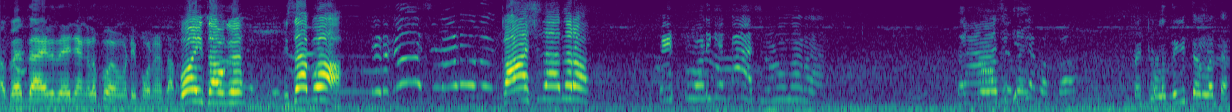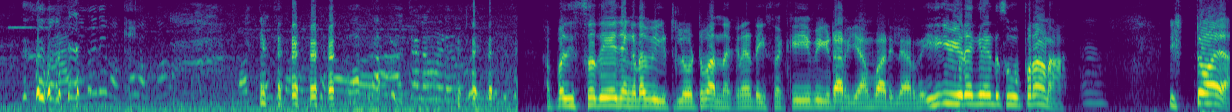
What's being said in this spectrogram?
അപ്പൊ എന്തായാലും ഞങ്ങൾ പോകാൻ വേണ്ടി പോണേട്ടാ പോ ഇസ നമുക്ക്. ഇസാ പോ. കാശ് താന്നറോ. പെട്രോൾ കിട്ടണല്ലോ അപ്പൊ ഇസതേ ഞങ്ങളുടെ വീട്ടിലോട്ട് വന്നേക്കണേ ഇസക്ക് ഈ വീട് അറിയാൻ പാടില്ലായിരുന്നു. ഈ വീട് എങ്ങനെയുണ്ട്? സൂപ്പറാണാ? ഇഷ്ടമായാ?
